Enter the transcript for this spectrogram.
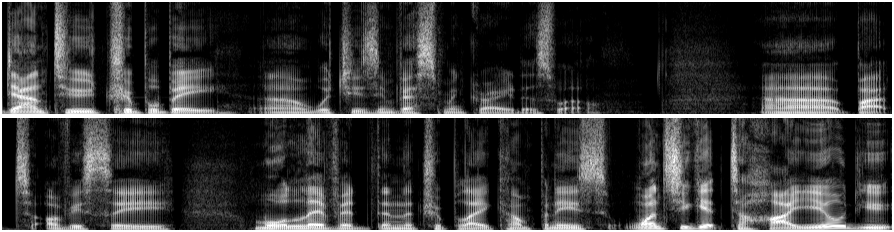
down to triple B, uh, which is investment grade as well. Uh, but obviously more levered than the AAA companies. Once you get to high yield, you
